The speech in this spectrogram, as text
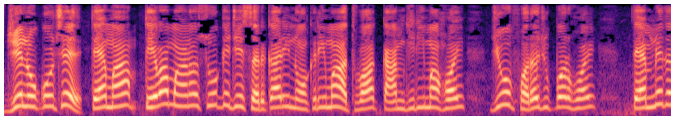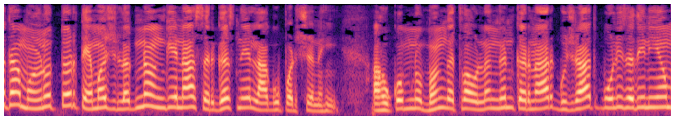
જે લોકો છે તેમાં તેવા માણસો કે જે સરકારી નોકરીમાં અથવા કામગીરીમાં હોય, જેઓ ફરજ ઉપર હોય તેમને તથા મરણોત્તર તેમજ લગ્ન અંગેના સરઘસને લાગુ પડશે નહીં. આ હુકમનો ભંગ અથવા ઉલ્લંઘન કરનાર ગુજરાત પોલીસ અધિનિયમ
